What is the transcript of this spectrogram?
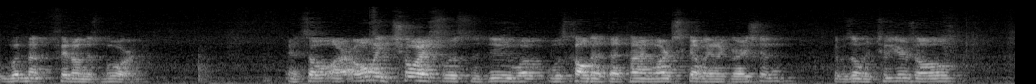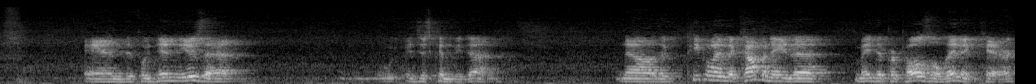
would not fit on this board. And so our only choice was to do what was called at that time large-scale integration. It was only two years old. And if we didn't use that, it just couldn't be done. Now, the people in the company that made the proposal, they didn't care.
